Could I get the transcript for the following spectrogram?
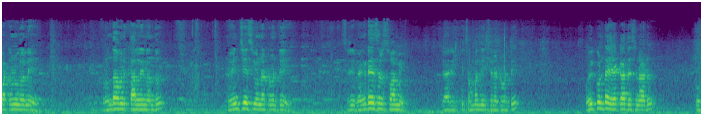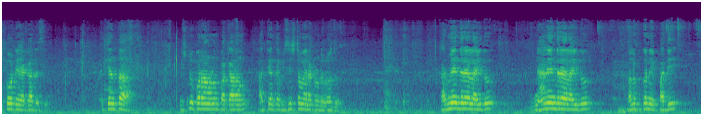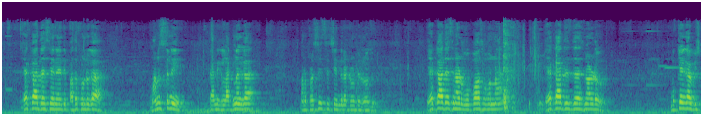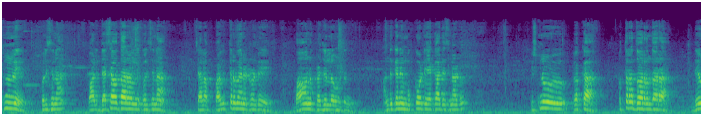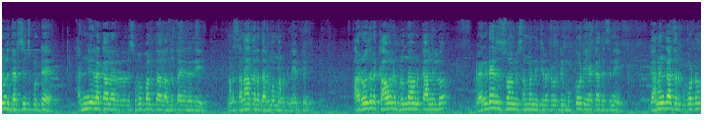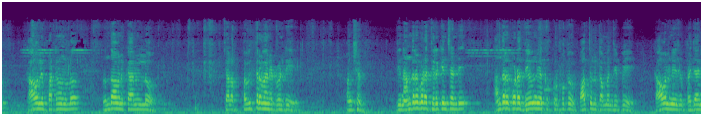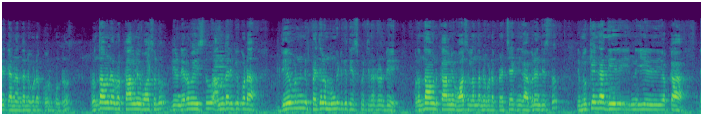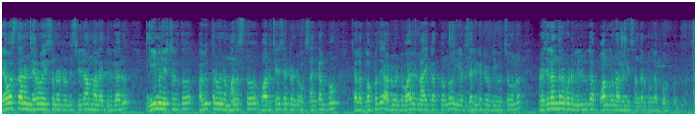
పట్టణంలోని బృందావని కాలనీ నందు వేంచేసి ఉన్నటువంటి శ్రీ వెంకటేశ్వర స్వామి గారికి సంబంధించినటువంటి వైకుంఠ ఏకాదశి నాడు ముక్కోటి ఏకాదశి. అత్యంత విష్ణు పురాణం ప్రకారం అత్యంత విశిష్టమైనటువంటి రోజు. కర్మేంద్రియాలు ఐదు జ్ఞానేంద్రియాలు ఐదు కలుపుకొని పది ఏకాదశి అనేది పదకొండుగా మనస్సుని దానికి లగ్నంగా మన ప్రసిద్ధి చెందినటువంటి రోజు. ఏకాదశి నాడు ఉపవాసం ఉన్న ఏకాదశి నాడు ముఖ్యంగా విష్ణుని కొలిసిన వాళ్ళ దశావతారాలను కొలిసిన చాలా పవిత్రమైనటువంటి భావన ప్రజల్లో ఉంటుంది. అందుకనే ముక్కోటి ఏకాదశి నాడు విష్ణు యొక్క ఉత్తర ద్వారం ద్వారా దేవుణ్ణి దర్శించుకుంటే అన్ని రకాల శుభ ఫలితాలు అందుతాయనేది మన సనాతన ధర్మం మనకు నేర్పింది. ఆ రోజున కావలి బృందావన కాలనీలో వెంకటేశ్వర స్వామికి సంబంధించినటువంటి ముక్కోటి ఏకాదశిని ఘనంగా జరుపుకోవటం కావలి పట్టణంలో బృందావన కాలనీలో చాలా పవిత్రమైనటువంటి ఫంక్షన్. దీని అందరూ కూడా తిలకించండి. అందరూ కూడా దేవుని యొక్క కృపకు పాత్రలు కమ్మని చెప్పి కావలి నియోజక ప్రజానికాన్ని అందరినీ కూడా కోరుకుంటూ బృందావన కాలనీ వాసులు దీన్ని నిర్వహిస్తూ అందరికీ కూడా దేవుడిని ప్రజల ముంగిటికి తీసుకొచ్చినటువంటి బృందావన కాలనీ వాసులందరినీ కూడా ప్రత్యేకంగా అభినందిస్తూ ఇది ముఖ్యంగా దీ- ఈ యొక్క దేవస్థానం నిర్వహిస్తున్నటువంటి శ్రీరామ్ మాలాద్రి గారు నియమనిష్టలతో పవిత్రమైన మనసుతో వారు చేసేటువంటి ఒక సంకల్పం చాలా గొప్పది. అటువంటి వారి నాయకత్వంలో ఈ జరిగేటువంటి ఈ ఉత్సవంలో ప్రజలందరూ కూడా విరివిగా పాల్గొనాలని ఈ సందర్భంగా కోరుకుంటున్నాను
